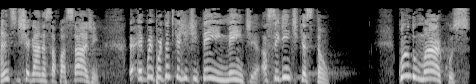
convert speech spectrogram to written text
Antes de chegar nessa passagem, é, é importante que a gente tenha em mente a seguinte questão. Quando Marcos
